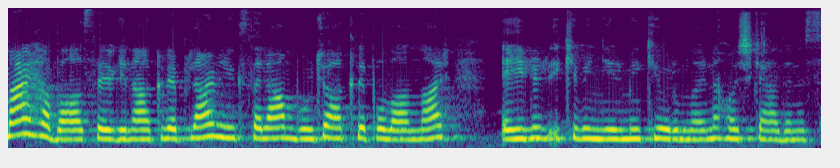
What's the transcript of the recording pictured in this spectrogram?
Merhaba sevgili akrepler ve yükselen burcu akrep olanlar Eylül 2022 yorumlarına hoş geldiniz.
